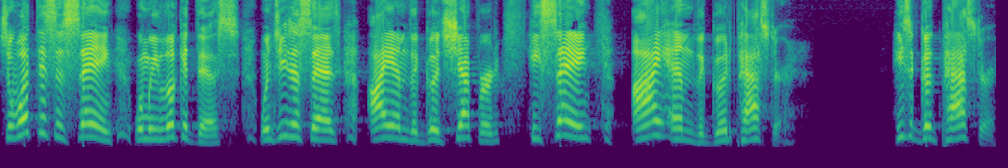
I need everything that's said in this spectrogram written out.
So, what this is saying when we look at this, when Jesus says, I am the good shepherd, he's saying, I am the good pastor. He's a good pastor.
